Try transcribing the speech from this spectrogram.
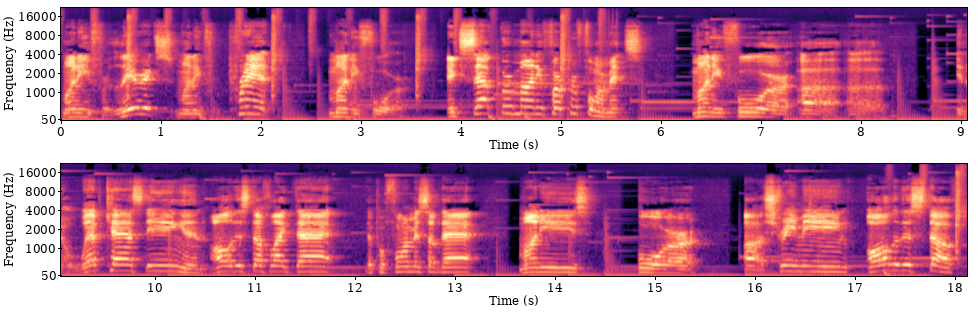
money for lyrics, money for print, money for except for money for performance, money for uh, uh, you know webcasting and all this stuff like that, the performance of that, monies for uh, streaming, all of this stuff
